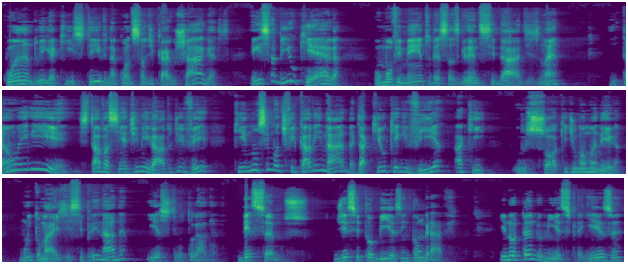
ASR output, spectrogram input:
quando ele aqui esteve na condição de Carlos Chagas, ele sabia o que era o movimento dessas grandes cidades, não é? Então ele estava assim admirado de ver que não se modificava em nada daquilo que ele via aqui, só que de uma maneira muito mais disciplinada e estruturada. Desçamos, disse Tobias em tom grave. E notando minha estranheza,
